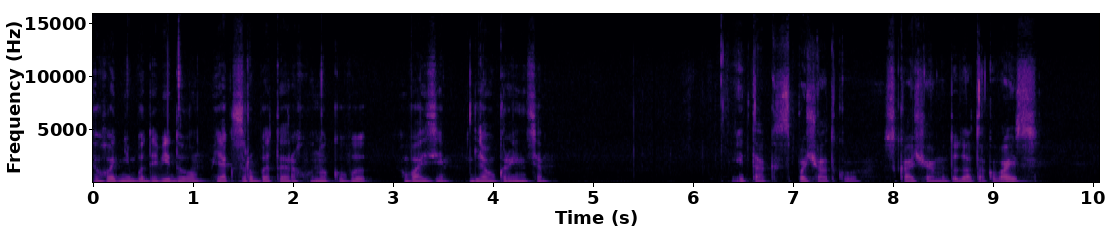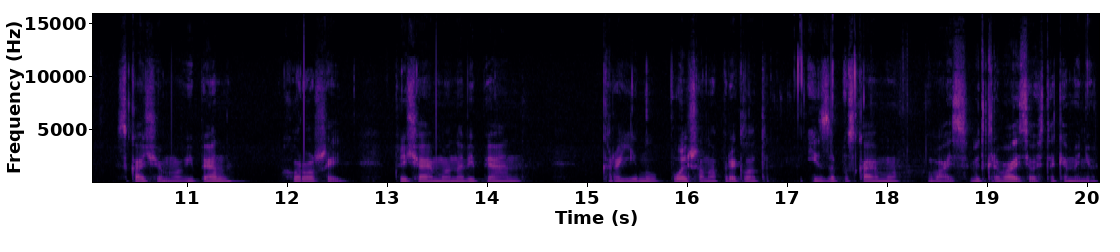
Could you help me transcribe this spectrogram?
Сьогодні буде відео, як зробити рахунок в Вазі для українця. І так, спочатку скачуємо додаток Wise, скачуємо VPN хороший, включаємо на VPN країну, Польща, наприклад, і запускаємо Wise. Відкривається ось таке меню.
